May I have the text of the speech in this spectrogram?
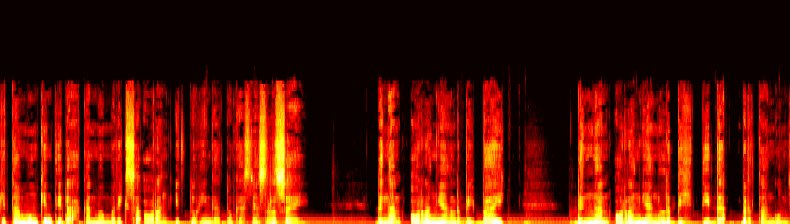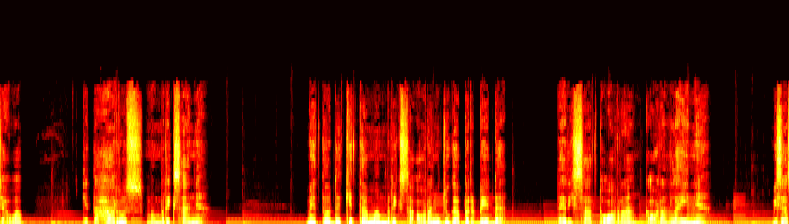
kita mungkin tidak akan memeriksa orang itu hingga tugasnya selesai. Dengan orang yang lebih baik, dengan orang yang lebih tidak bertanggung jawab, kita harus memeriksanya metode kita memeriksa orang juga berbeda dari satu orang ke orang lainnya. Bisa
